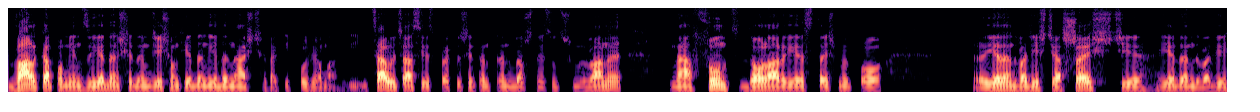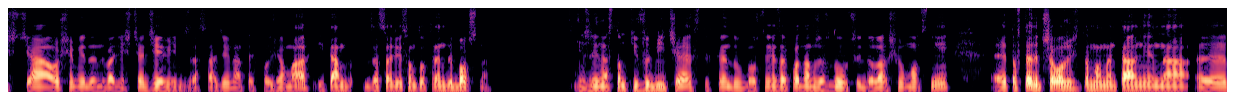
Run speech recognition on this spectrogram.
walka pomiędzy 1,70 1,11 w takich poziomach i cały czas jest praktycznie ten trend boczny jest utrzymywany. Na funt dolar jesteśmy po 1,26, 1,28, 1,29 w zasadzie na tych poziomach i tam w zasadzie są to trendy boczne. jeżeli nastąpi wybicie z tych trendów bocznych, ja zakładam, że w dół, czyli dolar się umocni, e, to wtedy przełoży się to momentalnie na e,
